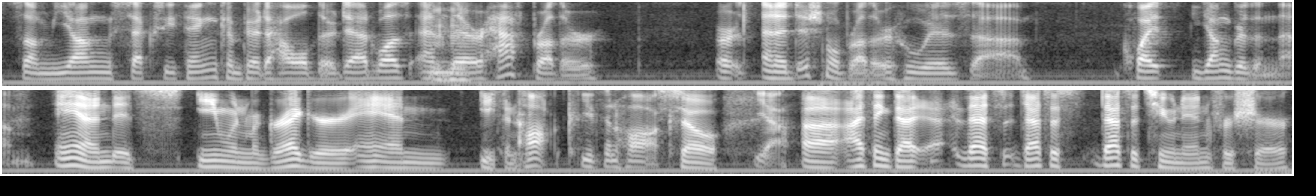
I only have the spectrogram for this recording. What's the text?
some young, sexy thing compared to how old their dad was, and their half brother, or an additional brother, who is uh, quite younger than them, and it's Ewan McGregor and Ethan Hawke. Ethan Hawke. So yeah. uh, I think that that's that's a that's a tune in for sure.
